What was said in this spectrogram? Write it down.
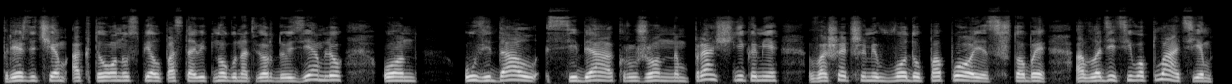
Прежде чем Актеон успел поставить ногу на твердую землю, он увидал себя окруженным пращниками, вошедшими в воду по пояс, чтобы овладеть его платьем,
